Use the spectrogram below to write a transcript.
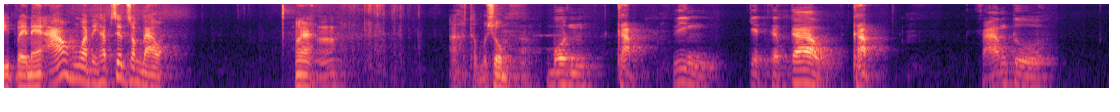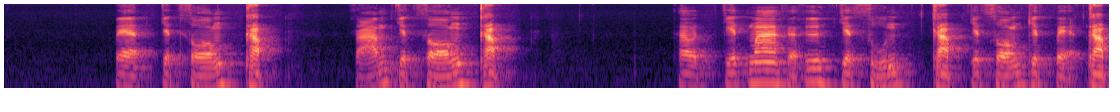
ติดไว้ในเอ้างวดนี้ครับเส้นสองดาวมาอะท่านผู้ชม บนครับวิ่งเจ็ดกับเก้าครับสามตัวแปดเจ็ดสองครับ สามเจ็ดสองครับ ถ้าเจ็ดมาก็คือเจ็ดศูนย์ครับเจ็ดสองเจ็ดแปดครับ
